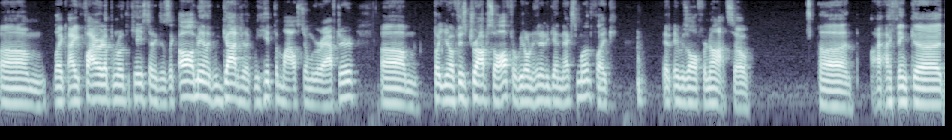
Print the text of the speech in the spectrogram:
um, like I fired up and wrote the case study because I was like, oh man, like we got it, like we hit the milestone we were after. Um, but you know, if this drops off or we don't hit it again next month, like it, it was all for naught. So uh, I, I, think uh,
